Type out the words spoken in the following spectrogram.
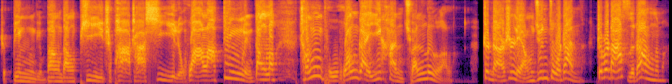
这叮叮当当，噼哧啪嚓，稀里哗啦，叮铃当啷。程普、黄盖一看，全乐了。这哪是两军作战呢？这不是打死仗呢吗？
